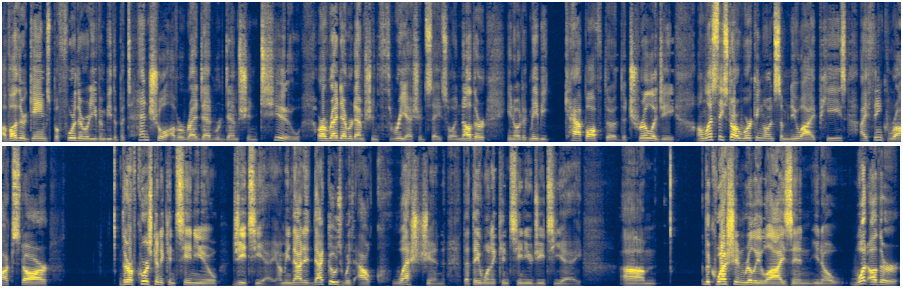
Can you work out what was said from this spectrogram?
of other games before there would even be the potential of a Red Dead Redemption 2 or a Red Dead Redemption 3, I should say. So another, you know, to maybe cap off the the trilogy unless they start working on some new IPs. I think Rockstar they're of course going to continue GTA. I mean that is, that goes without question that they want to continue GTA. Um, the question really lies in you know what other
